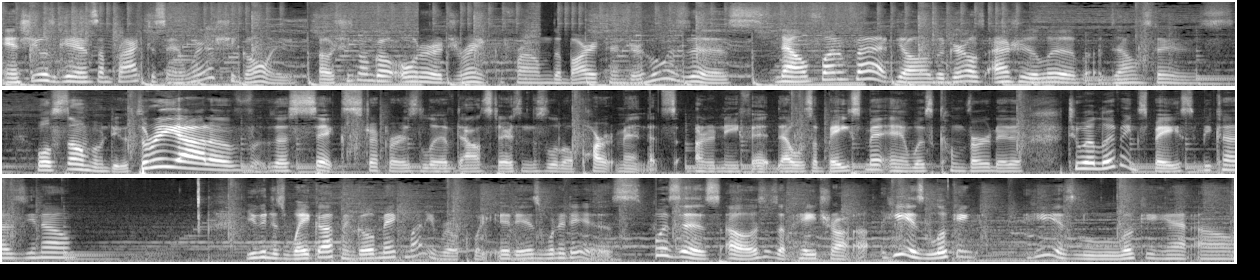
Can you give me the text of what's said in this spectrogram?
and she was getting some practice in. Where is she going? Oh, she's gonna go order a drink from the bartender. Who is this? Now, fun fact, y'all, the girls actually live downstairs. Well, some of them do. Three out of the six strippers live downstairs in this little apartment that's underneath it. That was a basement and it was converted to a living space because, you know, you can just wake up and go make money real quick. It is what it is. Who is this? Oh, this is a patron. Uh, he is looking. He is looking at um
